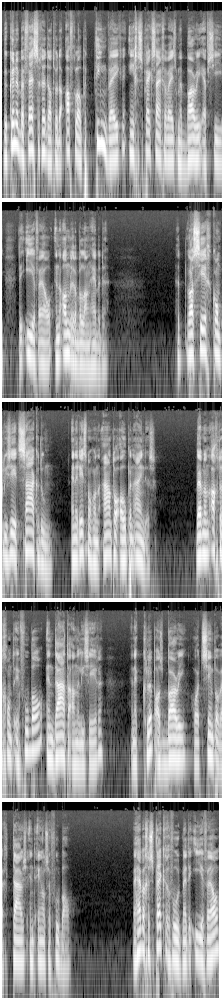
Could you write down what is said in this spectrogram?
We kunnen bevestigen dat we de afgelopen 10 weken in gesprek zijn geweest met Barry FC, de IFL en andere belanghebbenden. Het was zeer gecompliceerd zaken doen en er is nog een aantal open eindes. We hebben een achtergrond in voetbal en data analyseren en een club als Barry hoort simpelweg thuis in het Engelse voetbal. We hebben gesprekken gevoerd met de IFL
